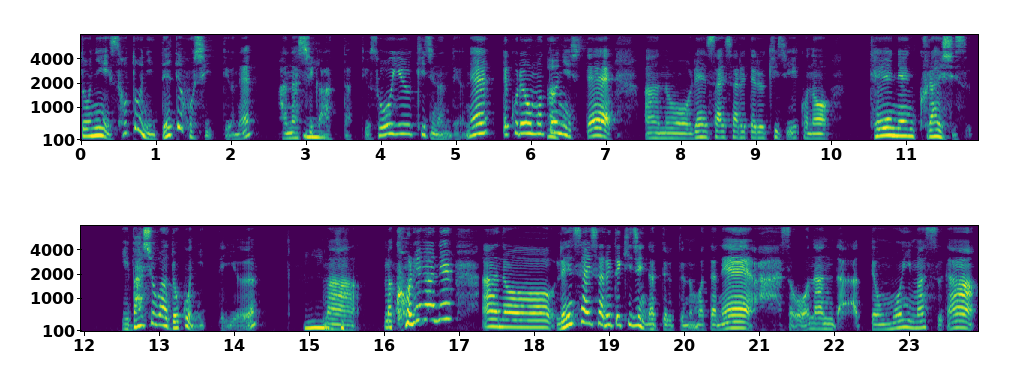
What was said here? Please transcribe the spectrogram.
夫に外に出てほしいっていうね、話があったっていう、うん、そういう記事なんだよね。で、これをもとにして、あの、連載されてる記事、この定年クライシス、居場所はどこにっていう、うん、まあ、まあ、これがね、あの連載されて記事になってるっていうのもまたね、ああ、そうなんだって思いますが、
